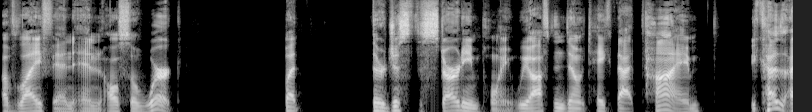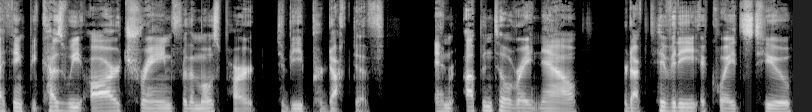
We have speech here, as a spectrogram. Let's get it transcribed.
of life and and also work. But they're just the starting point. We often don't take that time because I think because we are trained for the most part to be productive. And up until right now, productivity equates to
